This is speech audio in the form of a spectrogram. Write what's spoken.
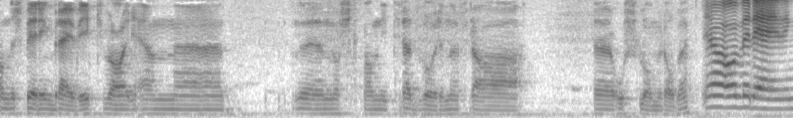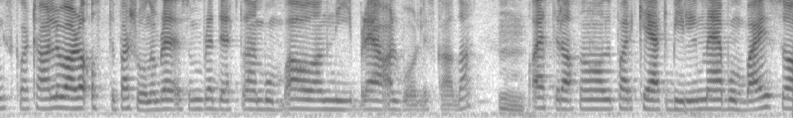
Anders Behring Breivik var en eh, norsk mann i 30-årene fra eh, Oslo-området. Ja, og ved regjeringskvartalet var det åtte personer ble, som ble drept av den bomba, og ni ble alvorlig skada. Mm. Og etter at han hadde parkert bilen med bomba i, så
